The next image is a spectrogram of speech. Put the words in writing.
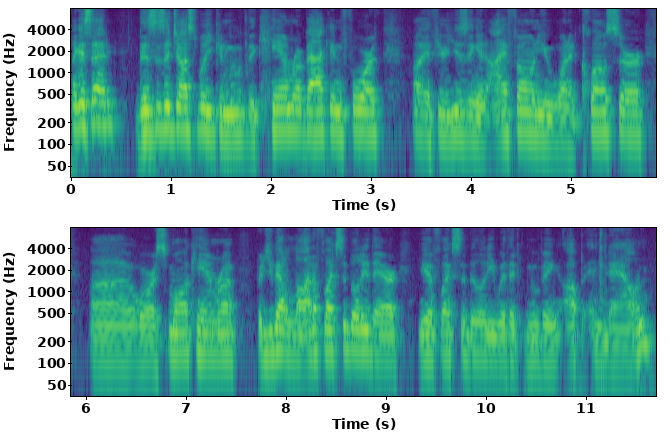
like I said, this is adjustable. You can move the camera back and forth. Uh, if you're using an iPhone, you want it closer uh, or a small camera, but you've got a lot of flexibility there. You have flexibility with it moving up and down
